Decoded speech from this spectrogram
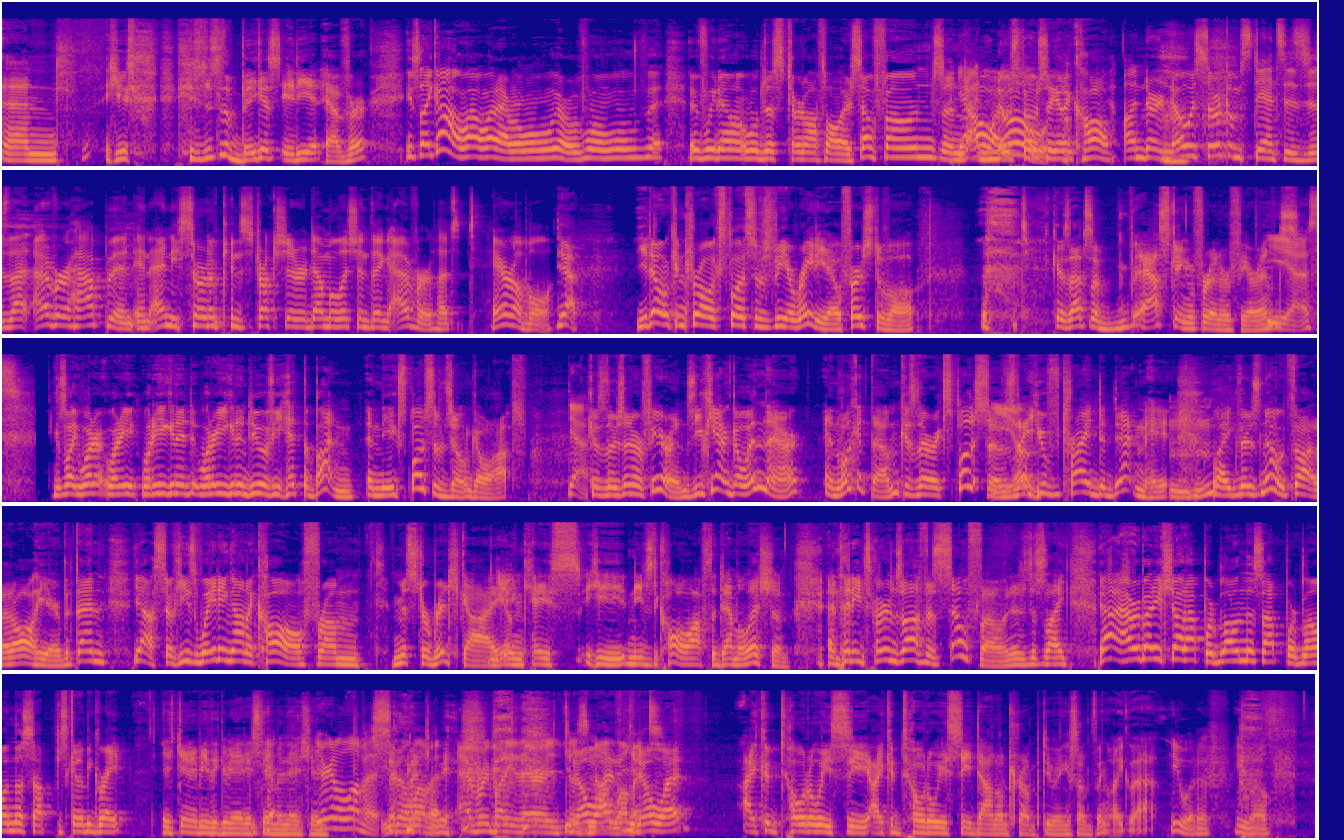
And he's he's just the biggest idiot ever. He's like, oh well, whatever. We'll, we'll, if we don't, we'll just turn off all our cell phones. And Yeah, oh, I was supposed to get a call. Under no circumstances does that ever happen in any sort of construction or demolition thing ever. That's terrible. Yeah, you don't control explosives via radio, first of all, because that's a, asking for interference. Yes. He's like, what are what are you what are you gonna do, what are you gonna do if you hit the button and the explosives don't go off? Yeah. because there's interference. You can't go in there and look at them because they're explosives Yep. that you've tried to detonate. Mm-hmm. Like, there's no thought at all here. But then, yeah, so he's waiting on a call from Mr. Rich Guy Yep. in case he needs to call off the demolition. And then he turns off his cell phone and is just like, yeah, everybody shut up. We're blowing this up. We're blowing this up. It's going to be great. It's going to be the greatest demolition. You're gonna love it. You're gonna love it. Everybody there does you know not what? love You it. know what? I could totally see. I could totally see Donald Trump doing something like that. He would have. He will.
